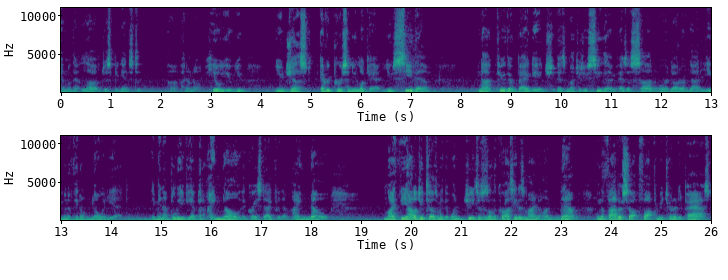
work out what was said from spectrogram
and when that love just begins to, uh, I don't know, heal you, you, you just every person you look at, you see them not through their baggage as much as you see them as a son or a daughter of God, even if they don't know it yet. They may not believe yet, but I know that Christ died for them. I know. My theology tells me that when Jesus was on the cross, he had his mind on them. When the Father saw, thought from eternity past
